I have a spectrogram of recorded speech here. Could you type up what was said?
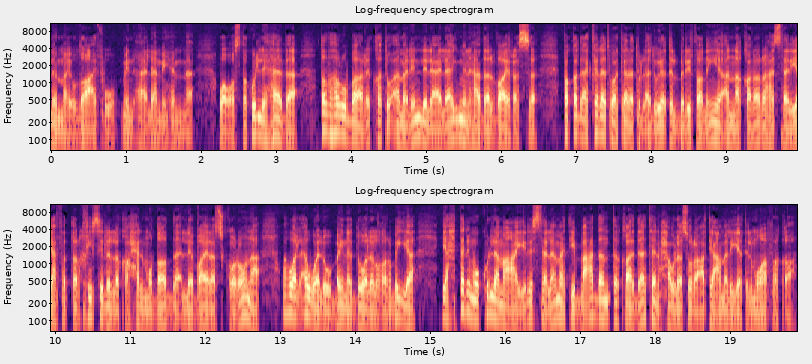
مما يضاعف من آلامهم. ووسط كل هذا تظهر بارقة أمل للعلاج من هذا الفيروس. فقد أكدت وكالة الأدوية البريطانية أن قرارها السريع في الترخيص للقاح المضاد لفيروس كورونا وهو الأول بين الدول الغربية يحترم كل معايير السلامة بعد انتقادات حول سرعة عملية الموافقة.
